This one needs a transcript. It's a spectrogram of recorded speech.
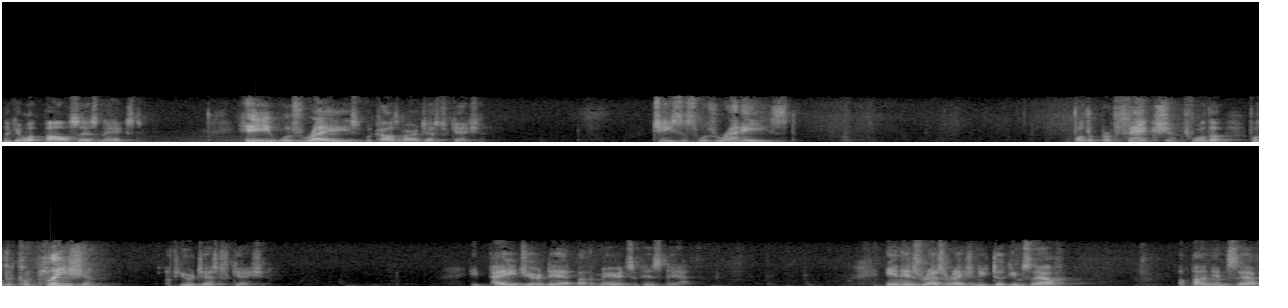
Look at what Paul says next. He was raised because of our justification. Jesus was raised for the perfection, for the, for the completion of your justification. He paid your debt by the merits of his death. In his resurrection, he took himself upon himself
